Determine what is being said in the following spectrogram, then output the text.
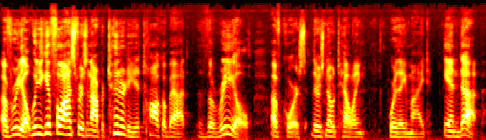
Of real. When you give philosophers an opportunity to talk about the real, of course, there's no telling where they might end up.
